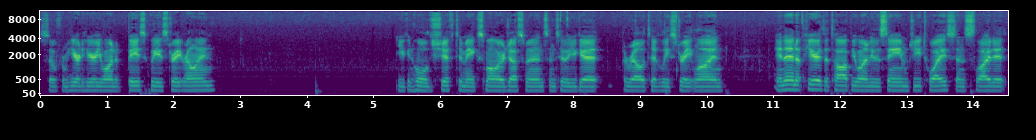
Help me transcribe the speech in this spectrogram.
So from here to here you want basically a straight line. You can hold shift to make smaller adjustments until you get a relatively straight line. And then up here at the top you want to do the same G twice and slide it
